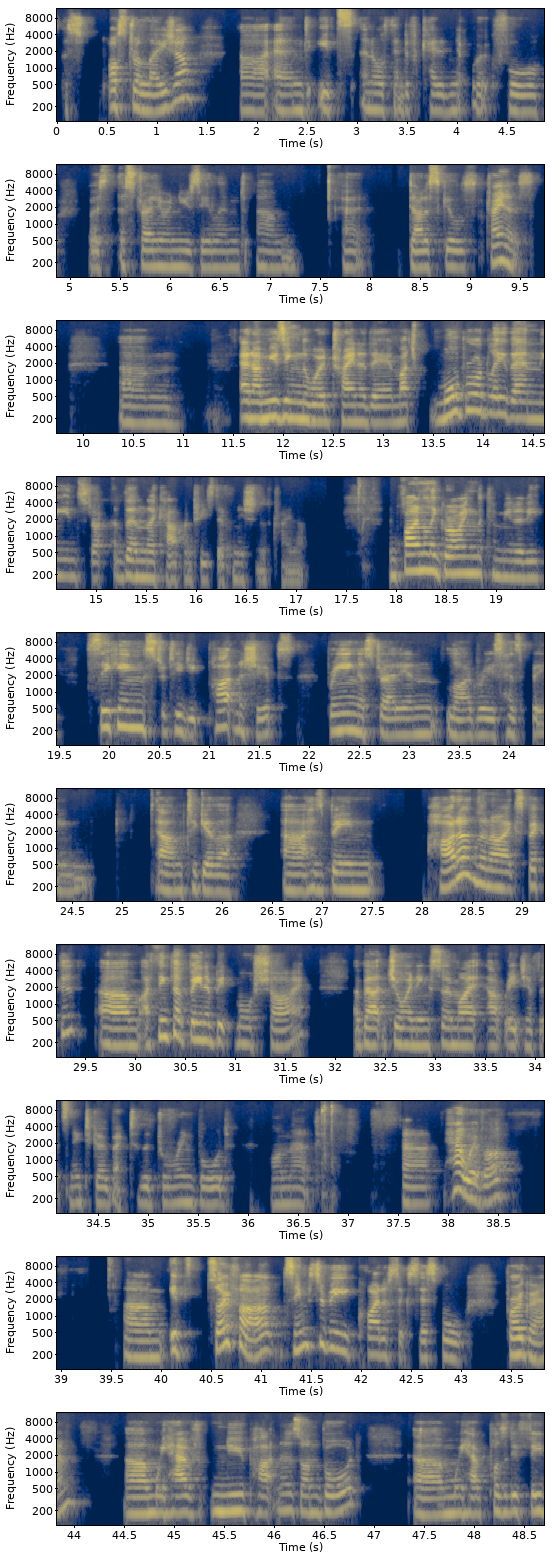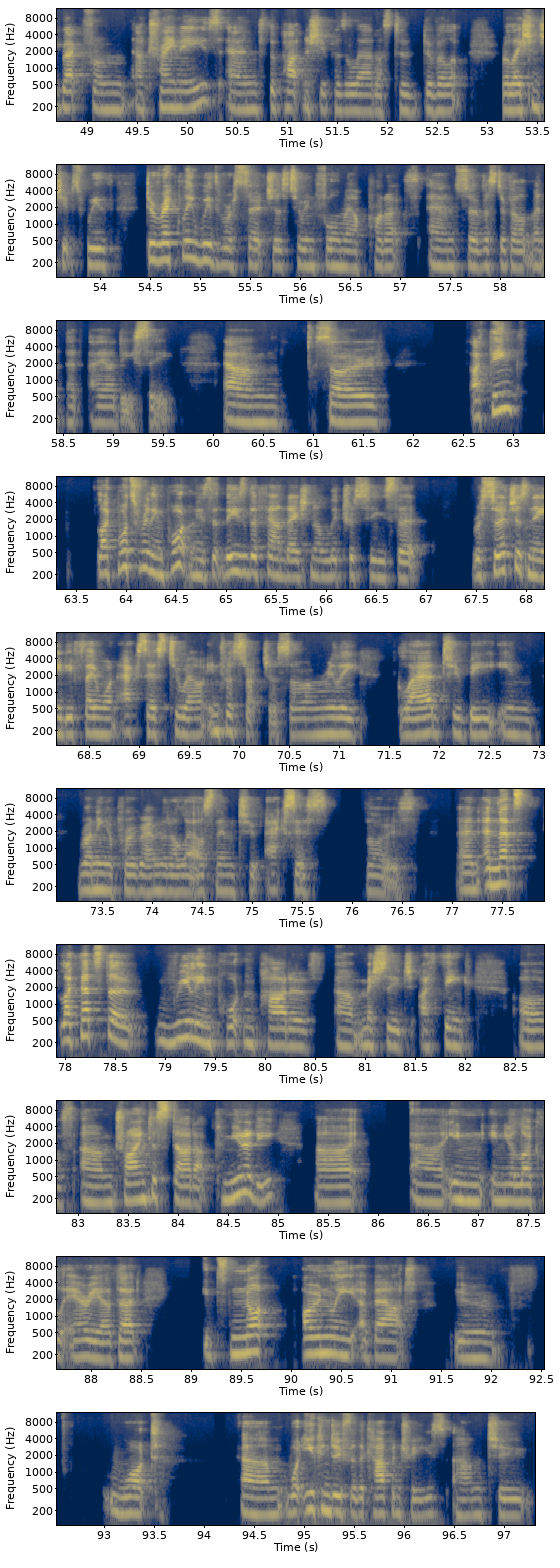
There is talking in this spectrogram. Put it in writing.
Australasia, uh, and it's an authenticated network for both Australia and New Zealand um, uh, data skills trainers. Um, and I'm using the word trainer there much more broadly than the than the carpentry's definition of trainer. And finally, growing the community, seeking strategic partnerships, bringing Australian libraries has been um, together uh, has been harder than I expected. Um, I think they've been a bit more shy about joining, so my outreach efforts need to go back to the drawing board on that. Uh, however, um, it so far seems to be quite a successful program. Um, we have new partners on board. Um, we have positive feedback from our trainees and the partnership has allowed us to develop relationships with directly with researchers to inform our products and service development at ARDC. Um, so I think like what's really important is that these are the foundational literacies that researchers need if they want access to our infrastructure. So I'm really glad to be in running a program that allows them to access those. And, and that's like, that's the really important part of um, message, I think, of um, trying to start up community uh, uh, in, in your local area, that it's not only about you know, what um, what you can do for the carpentries um, to,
